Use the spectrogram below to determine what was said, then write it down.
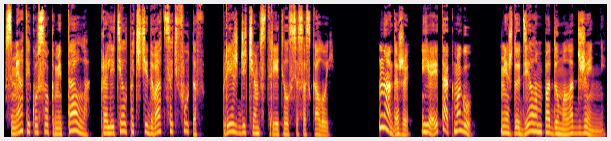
Смятый кусок металла пролетел почти 20 футов, прежде чем встретился со скалой. «Надо же, я и так могу», — между делом подумала Дженни.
